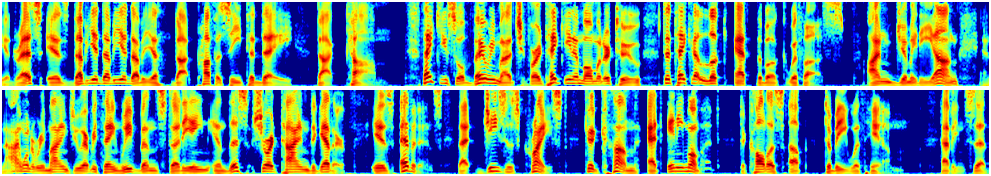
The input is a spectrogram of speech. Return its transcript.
The address is www.prophecytoday.com. Thank you so very much for taking a moment or two to take a look at the book with us. I'm Jimmy DeYoung, and I want to remind you everything we've been studying in this short time together is evidence that Jesus Christ could come at any moment to call us up to be with Him. Having said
